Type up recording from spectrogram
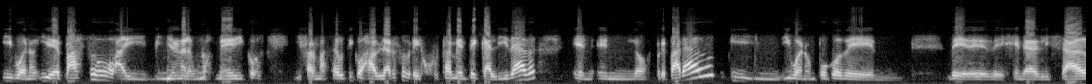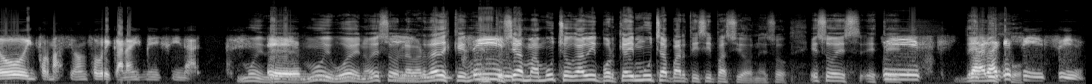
y bueno, y de paso ahí vinieron algunos médicos y farmacéuticos a hablar sobre justamente calidad en, los preparados y, bueno, un poco de, de, de generalizado información sobre cannabis medicinal. Muy bien, eh, muy bueno. Eso la verdad es que entusiasma mucho, Gaby, porque hay mucha participación. Eso, eso es. Este, sí, la verdad que sí, sí.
